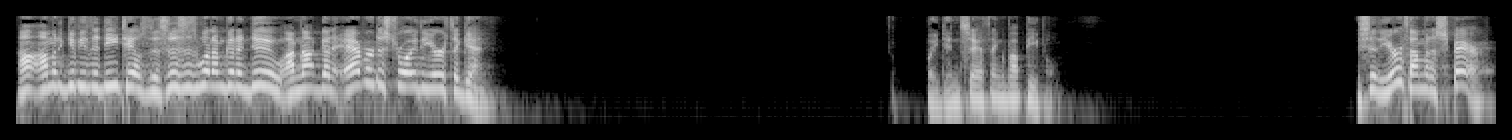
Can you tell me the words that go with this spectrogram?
I'm going to give you the details of this. This is what I'm going to do. I'm not going to ever destroy the earth again. But he didn't say a thing about people. He said, The earth I'm going to spare.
